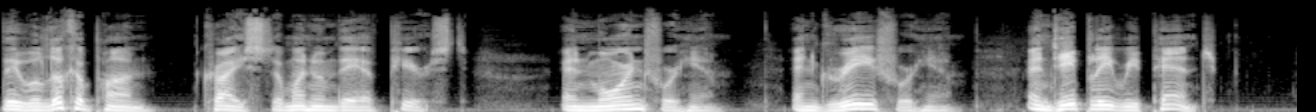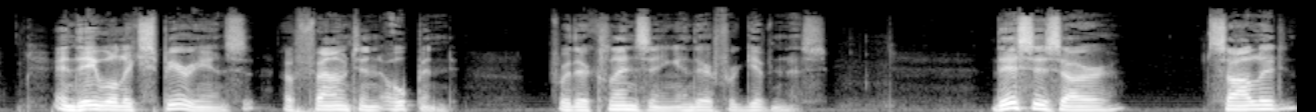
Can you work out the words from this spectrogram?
they will look upon Christ, the one whom they have pierced, and mourn for him and grieve for him and deeply repent, and they will experience a fountain opened for their cleansing and their forgiveness. This is our solid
